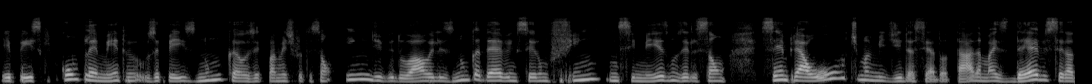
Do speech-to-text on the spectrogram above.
EPIs que complementam os EPIs nunca os equipamentos de proteção individual, eles nunca devem ser um fim em si mesmos, eles são sempre a última medida a ser adotada, mas deve ser adotada,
